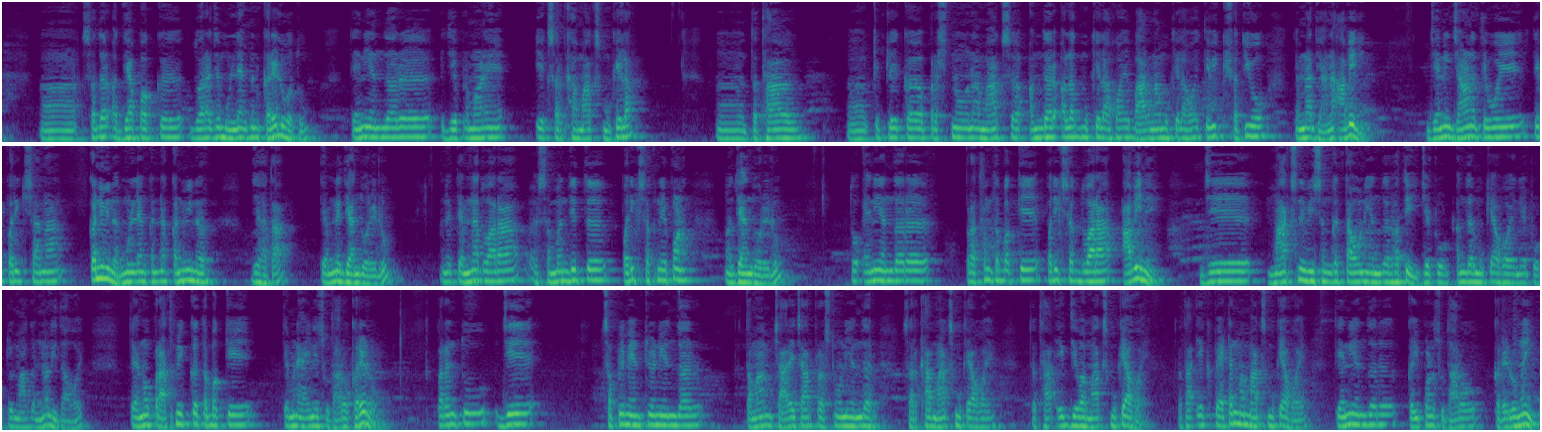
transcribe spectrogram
સદર અધ્યાપક દ્વારા જે મૂલ્યાંકન કરેલું હતું, તેની અંદર જે પ્રમાણે એક સરખા માર્ક્સ મૂકેલા તથા કેટલીક પ્રશ્નોના માર્ક્સ અંદર અલગ મૂકેલા હોય, બહારના મૂકેલા હોય તેવી ક્ષતિઓ તેમના ધ્યાને આવેલી. જેની જાણ તેઓએ તે પરીક્ષાના કન્વીનર, મૂલ્યાંકનના કન્વીનર જે હતા, તેમને ધ્યાન દોરેલું અને તેમના દ્વારા સંબંધિત પરીક્ષકને પણ ધ્યાન દોરેલું. તો એની અંદર પ્રથમ તબક્કે પરીક્ષક દ્વારા આવીને જે માર્ક્સની વિસંગતતાઓની અંદર હતી, જે અંદર મૂક્યા હોય અને ટોટલ માર્ક ન લીધા હોય તેનો પ્રાથમિક તબક્કે તેમણે આવીને સુધારો કરેલો. પરંતુ જે સપ્લિમેન્ટરીઓની અંદર, તમામ ચારે ચાર પ્રશ્નોની અંદર સરખા માર્ક્સ મૂક્યા હોય તથા એક જેવા માર્ક્સ મૂક્યા હોય તથા એક પેટર્નમાં માર્ક્સ મૂક્યા હોય, તેની અંદર કંઈ પણ સુધારો કરેલો નહીં.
